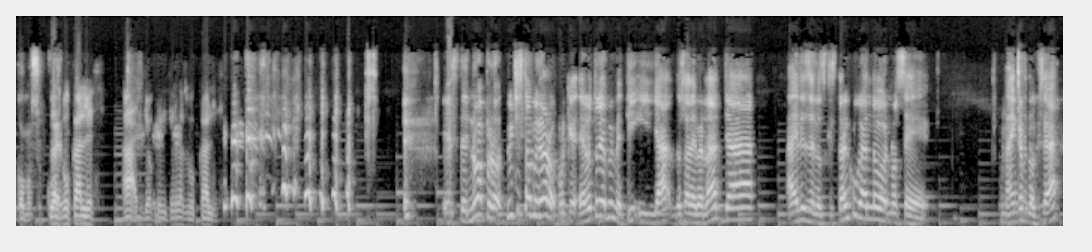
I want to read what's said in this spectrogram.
como su Las cuerpo. vocales. Ah, yo creí que las vocales. Este, no, pero Twitch está muy raro, porque el otro día me metí y ya, o sea, de verdad ya hay desde los que están jugando, no sé, Minecraft, lo que sea,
